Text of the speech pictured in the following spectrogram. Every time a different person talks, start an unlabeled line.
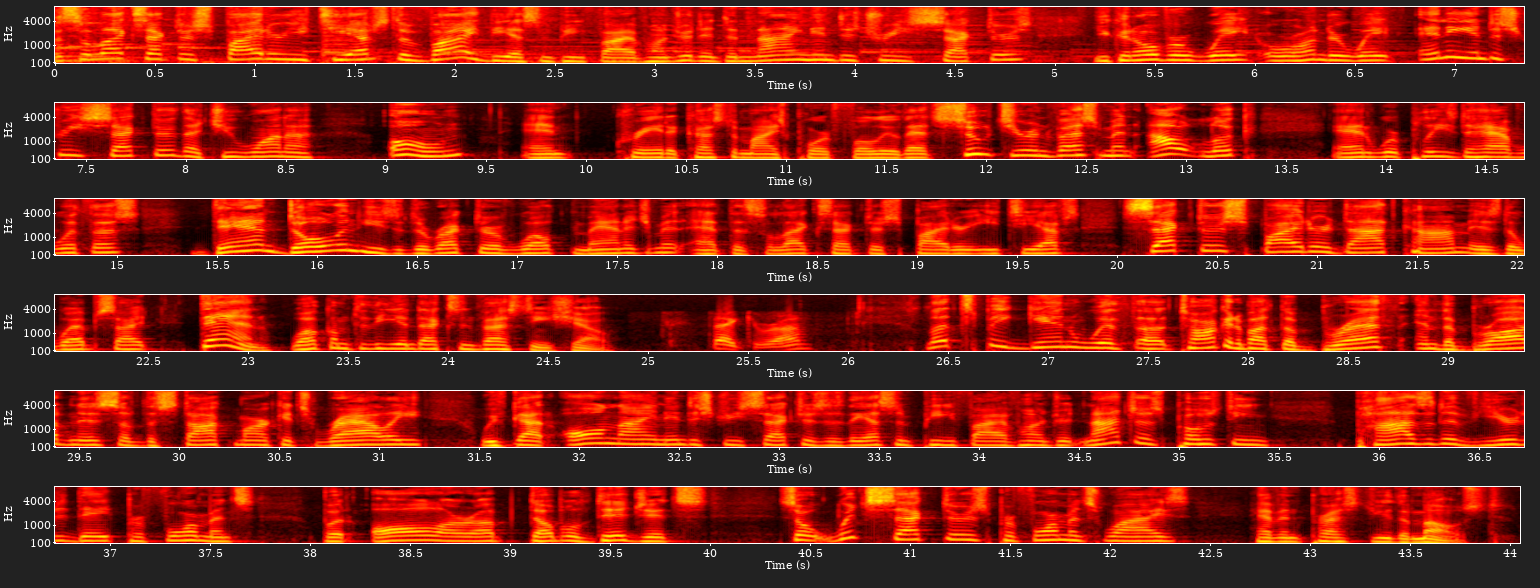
The select sector spider ETFs divide the S&P 500 into 9 industry sectors. You can overweight or underweight any industry sector that you want to own and create a customized portfolio that suits your investment outlook. And we're pleased to have with us Dan Dolan. He's the Director of Wealth Management at the Select Sector Spider ETFs. SectorSPDR.com is the website. Dan, welcome to the Index Investing Show.
Thank you, Ron.
Let's begin with uh, talking about the breadth and the broadness of the stock market's rally. We've got all nine industry sectors of the S&P 500 not just posting positive year-to-date performance, but all are up double digits. So, which sectors, performance-wise, have impressed you the most?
